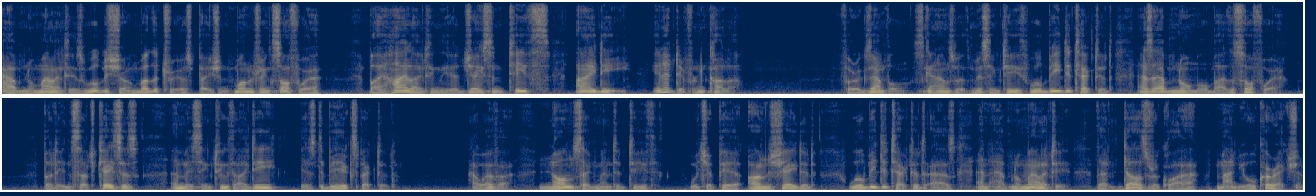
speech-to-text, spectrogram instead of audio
abnormalities will be shown by the Trios patient monitoring software by highlighting the adjacent teeth's ID in a different color. For example, scans with missing teeth will be detected as abnormal by the software, but in such cases, a missing tooth ID is to be expected. However, non-segmented teeth, which appear unshaded, will be detected as an abnormality that does require manual correction.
